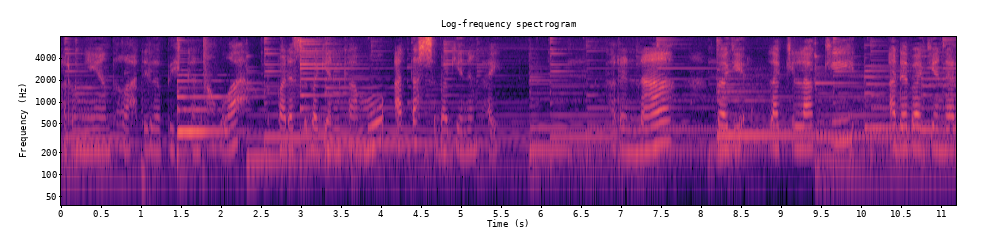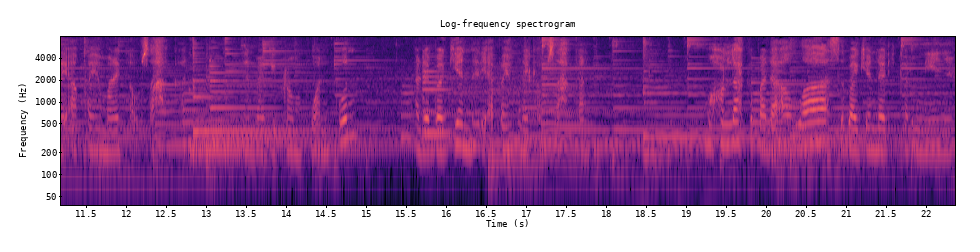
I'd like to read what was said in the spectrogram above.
karunia yang telah dilebihkan Allah kepada sebagian kamu atas sebagian yang lain karena bagi laki-laki ada bagian dari apa yang mereka usahakan dan bagi perempuan pun ada bagian dari apa yang mereka usahakan. Mohonlah kepada Allah sebagian dari karunia-Nya.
